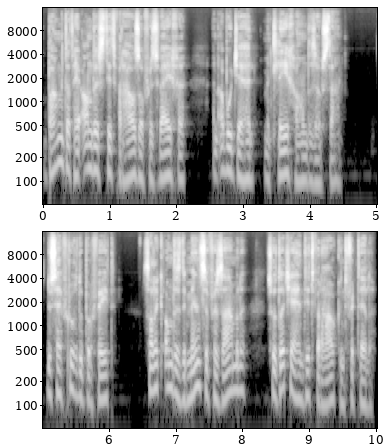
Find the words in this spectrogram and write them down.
Bang dat hij anders dit verhaal zou verzwijgen en Abu Jahl met lege handen zou staan. Dus hij vroeg de profeet, zal ik anders de mensen verzamelen, zodat jij hen dit verhaal kunt vertellen?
